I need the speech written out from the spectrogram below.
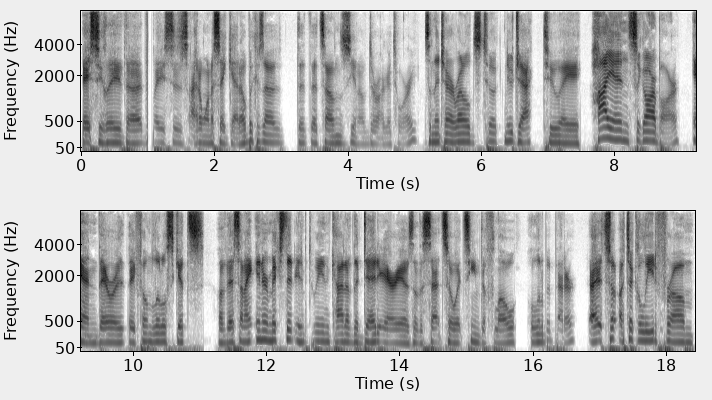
basically the, the places I don't want to say ghetto because that that sounds you know derogatory. So then Terry Reynolds took New Jack to a high end cigar bar, and they were they filmed little skits of this, and I intermixed it in between kind of the dead areas of the set, so it seemed to flow a little bit better. I, so I took a lead from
